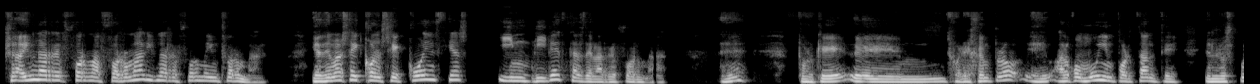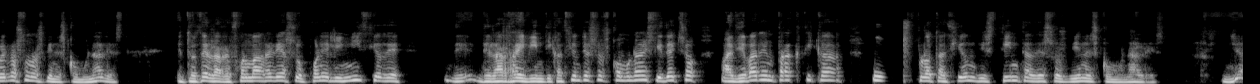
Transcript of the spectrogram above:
O sea, hay una reforma formal y una reforma informal. Y además hay consecuencias indirectas de la reforma. ¿eh? Porque, por ejemplo, algo muy importante en los pueblos son los bienes comunales. Entonces, la reforma agraria supone el inicio de, la reivindicación de esos comunales y, de hecho, a llevar en práctica una explotación distinta de esos bienes comunales.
